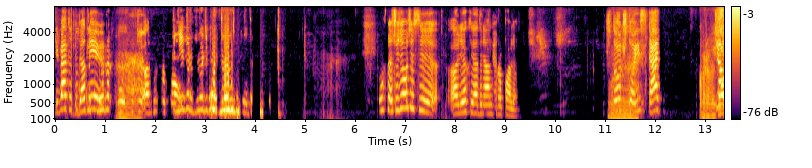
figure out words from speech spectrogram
Ребята, тут Ребята, клевер. А. Олег пропал. Клевер вроде бы топ. Слушай, а что делать, если Олег и Адриан пропали? Что, что, искать? Скоро вы все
